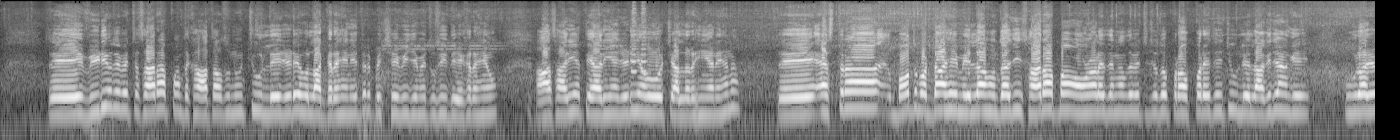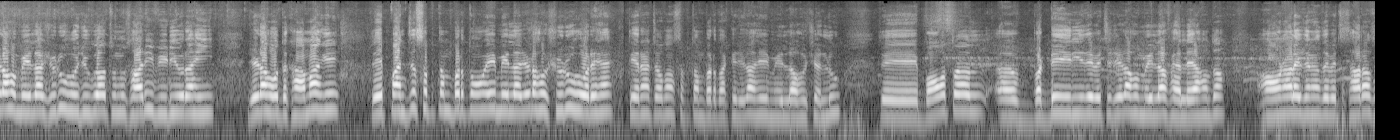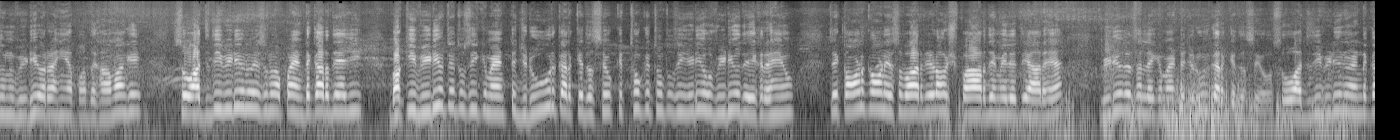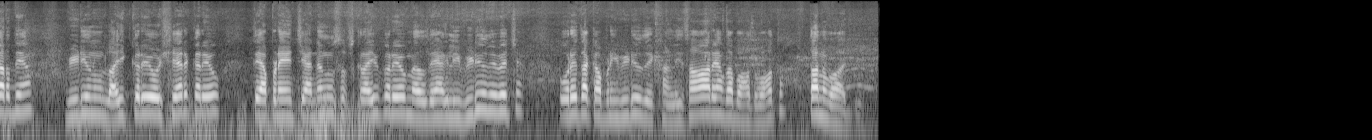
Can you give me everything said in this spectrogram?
ਤੇ ਵੀਡੀਓ ਦੇ ਵਿੱਚ ਸਾਰਾ ਆਪਾਂ ਦਿਖਾਤਾ, ਤੁਹਾਨੂੰ ਝੂਲੇ ਜਿਹੜੇ ਉਹ ਲੱਗ ਰਹੇ ਨੇ ਇਧਰ ਪਿੱਛੇ ਵੀ, ਜਿਵੇਂ ਤੁਸੀਂ ਦੇਖ ਰਹੇ ਹੋ। ਆ ਸਾਰੀਆਂ ਤਿਆਰੀਆਂ ਜਿਹੜੀਆਂ ਉਹ ਚੱਲ ਰਹੀਆਂ ਨੇ, ਹਨਾ? ਤੇ ਇਸ ਤਰ੍ਹਾਂ ਬਹੁਤ ਵੱਡਾ ਇਹ ਮੇਲਾ ਹੁੰਦਾ ਜੀ। ਸਾਰਾ ਆਪਾਂ ਆਉਣ ਵਾਲੇ ਦਿਨਾਂ ਦੇ ਵਿੱਚ ਜਦੋਂ ਪ੍ਰੋਪਰ ਇੱਥੇ ਝੂਲੇ ਲੱਗ ਜਾਣਗੇ, ਪੂਰਾ ਜਿਹੜਾ ਉਹ ਮੇਲਾ ਸ਼ੁਰੂ ਹੋ ਜਾਊਗਾ, ਉਹ ਤੁਹਾਨੂੰ ਸਾਰੀ ਵੀਡੀਓ ਰਾਹੀਂ ਜਿਹੜਾ ਉਹ ਦਿਖਾਵਾਂਗੇ। ਤੇ 5 ਸਤੰਬਰ ਤੋਂ ਇਹ ਮੇਲਾ ਜਿਹੜਾ ਉਹ ਸ਼ੁਰੂ ਹੋ ਰਿਹਾ ਹੈ। 13 14 ਸਤੰਬਰ ਤੱਕ ਜਿਹੜਾ ਇਹ ਮੇਲਾ ਉਹ ਚੱਲੂ ਤੇ ਬਹੁਤ ਵੱਡੇ ਏਰੀਆ ਦੇ ਵਿੱਚ ਜਿਹੜਾ ਉਹ ਮੇਲਾ ਫੈਲਿਆ ਹੁੰਦਾ। ਆਉਣ ਵਾਲੇ ਦਿਨਾਂ ਦੇ ਵਿੱਚ ਸਾਰਾ ਤੁਹਾਨੂੰ ਵੀਡੀਓ ਰਾਹੀਂ ਆਪਾਂ ਦਿਖਾਵਾਂਗੇ। ਸੋ ਅੱਜ ਦੀ ਵੀਡੀਓ ਨੂੰ ਇਸ ਨੂੰ ਆਪਾਂ ਐਂਡ ਕਰਦੇ ਹਾਂ ਜੀ। ਬਾਕੀ ਵੀਡੀਓ ਤੇ ਤੁਸੀਂ ਕਮੈਂਟ ਜ਼ਰੂਰ ਕਰਕੇ ਦੱਸਿਓ ਕਿੱਥੋਂ ਕਿੱਥੋਂ ਤੁਸੀਂ ਜਿਹੜੀ ਉਹ ਵੀਡੀਓ ਦੇਖ ਰਹੇ ਹੋ ਤੇ ਕੌਣ ਕੌਣ ਇਸ ਵਾਰ ਜਿਹੜਾ ਉਹ ਛਪਾਰ ਦੇ ਮੇਲੇ ਤੇ ਆ ਰਿਹਾ ਹੈ। ਵੀਡੀਓ ਦੇ ਥੱਲੇ ਕਮੈਂਟ ਜ਼ਰੂਰ ਕਰਕੇ ਦੱਸਿਓ। ਸੋ ਅੱਜ ਦੀ ਵੀਡੀਓ ਨੂੰ ਐਂਡ ਕਰਦੇ ਹਾਂ। ਵੀਡੀਓ ਨੂੰ ਲਾਈਕ ਕਰਿਓ ਸ਼ੇਅਰ ਕਰਿਓ ਤੇ ਆਪਣੇ ਚੈਨਲ ਨੂੰ ਸਬਸਕ੍ਰਾਈਬ ਕਰਿਓ। ਮਿਲਦੇ ਹਾਂ ਅਗਲੀ ਵੀਡੀਓ ਦੇ ਵਿੱਚ। ਉਰੇ ਤੱਕ ਆਪਣੀ ਵੀਡੀਓ ਦੇਖਣ ਲਈ ਸਾਰਿਆਂ ਦਾ ਬਹੁਤ ਬਹੁਤ ਧੰਨਵਾਦ ਜੀ।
